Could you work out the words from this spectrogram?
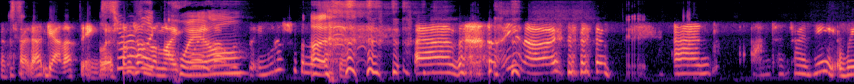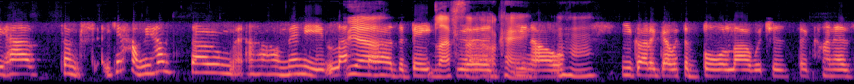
let's try that. Yeah, that's English. Sort of Sometimes like I'm like, wait, that was the English or the American? um, you know, and I'm just trying to think. We have some. Yeah, we have so oh, many. Lefse, Yeah, the baked lefse, goods. okay. You know, Mhm. you got to go with the bola, which is the kind of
